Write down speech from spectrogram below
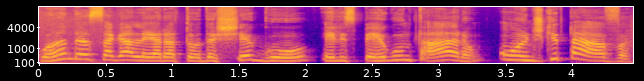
Quando essa galera toda chegou, eles perguntaram onde que estava.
